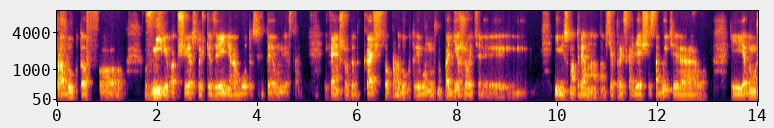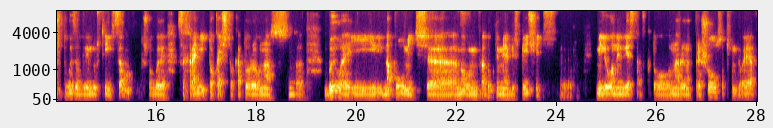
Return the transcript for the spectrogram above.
продуктов в мире вообще с точки зрения работы с ритейл-инвесторами. И, конечно, вот это качество продукта, его нужно поддерживать, э, и, несмотря на там, все происходящие события. Вот. И я думаю, что это вызов для индустрии в целом, чтобы сохранить то качество, которое у нас э, было, и наполнить э, новыми продуктами, обеспечить миллион инвесторов, кто на рынок пришел, собственно говоря,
